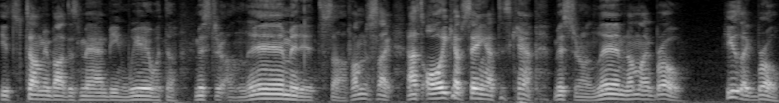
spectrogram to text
He's telling me about this man being weird with the Mr. Unlimited stuff. I'm just like, that's all he kept saying at this camp, Mr. Unlimited. I'm like, bro. He's like, bro.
